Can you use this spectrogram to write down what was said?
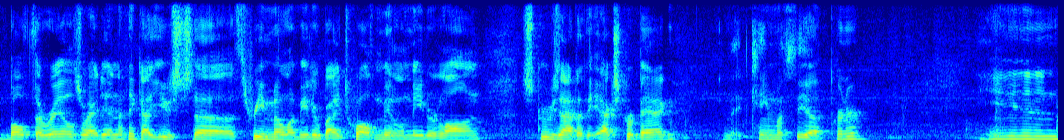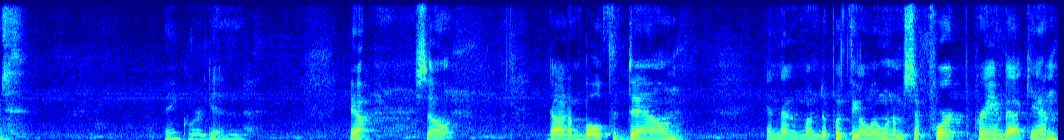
bolt the rails right in. I think I used uh, 3 millimeter by 12 millimeter long screws out of the extra bag that came with the uh, printer. And I think we're getting, yep, so got them bolted down and then when to put the aluminum support frame back in,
